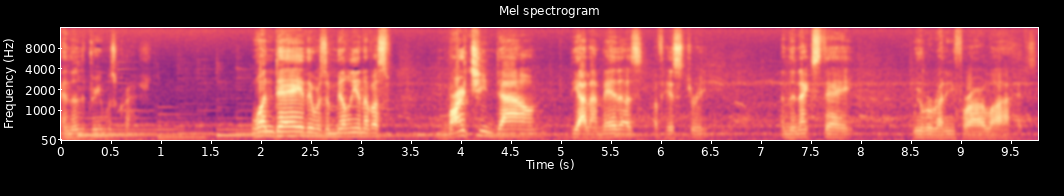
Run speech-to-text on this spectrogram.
And then the dream was crushed. One day there was a million of us marching down the Alamedas of history, and the next day we were running for our lives.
